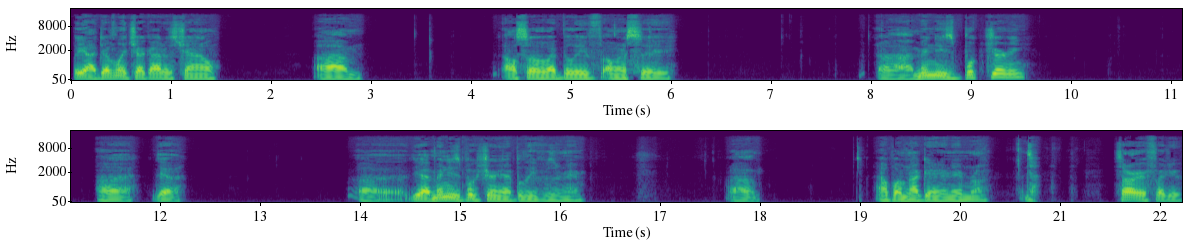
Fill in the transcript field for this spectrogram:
But yeah, definitely check out his channel. Um, also, I believe I want to say uh, Mindy's book journey. Uh, yeah. Uh, yeah, Mindy's book journey, I believe is her name. Um, I hope I'm not getting her name wrong. Sorry if I do.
